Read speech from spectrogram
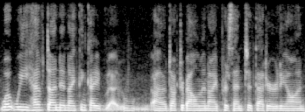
What we have done, and I think I, uh, uh Dr. Ballem and I presented that early on,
